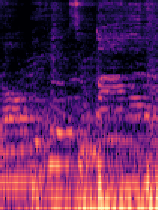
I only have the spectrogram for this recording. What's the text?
It's all because your mama.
